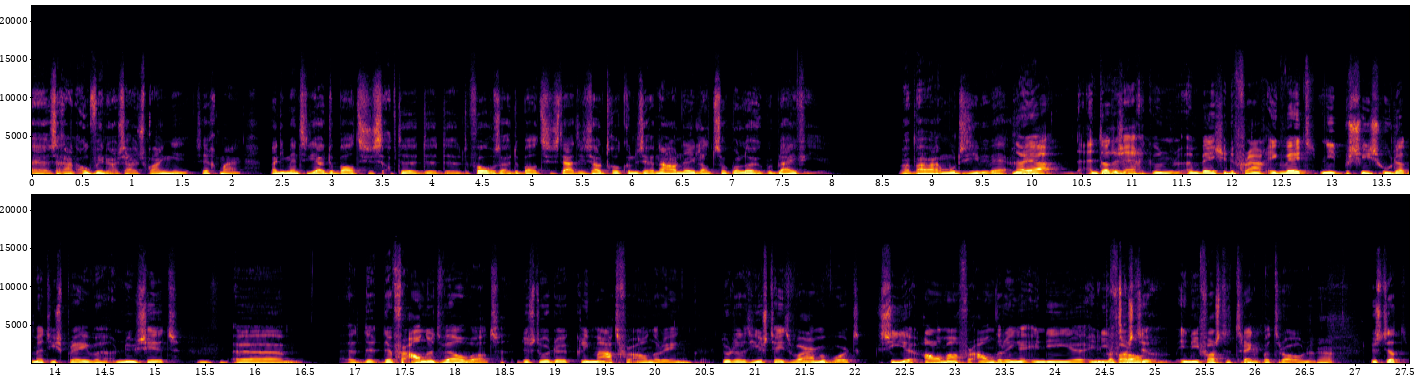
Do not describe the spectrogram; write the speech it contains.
uh, ze gaan ook weer naar Zuid-Spanje, zeg maar. Maar die mensen die uit de Baltische, of de, de, de, de vogels uit de Baltische Staten, die zouden toch ook kunnen zeggen, nou Nederland is ook wel leuk, we blijven hier. Maar waarom moeten ze hier weer weg? Nou ja, en dat is eigenlijk een, een beetje de vraag. Ik weet niet precies hoe dat met die spreeuwen nu zit. Mm -hmm. uh, er verandert wel wat. Dus door de klimaatverandering, okay. doordat het hier steeds warmer wordt, zie je allemaal veranderingen in die, uh, in, die, die vaste, in die vaste trekpatronen. Ja. Dus dat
